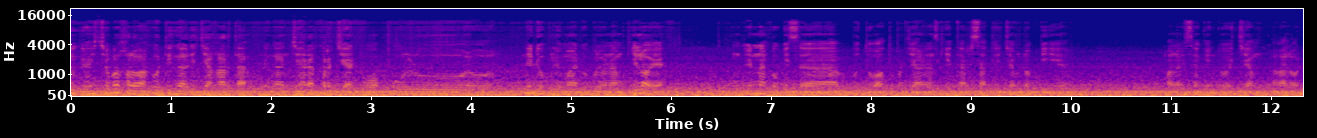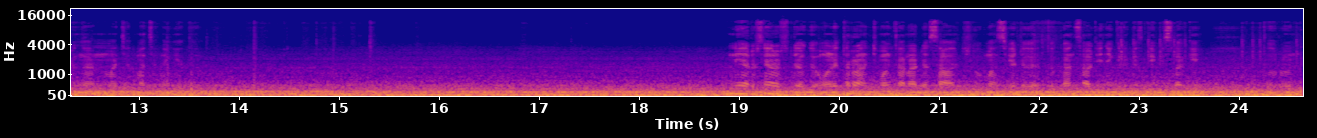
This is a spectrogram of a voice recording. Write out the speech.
gitu guys. Coba kalau aku tinggal di Jakarta dengan jarak kerja 20 ini 25 26 kilo ya mungkin aku bisa butuh waktu perjalanan sekitar satu jam lebih ya. Malah bisa mungkin dua jam kalau dengan macet-macetnya gitu. Ini harusnya harus udah agak mulai terang cuman karena ada salju masih ada itu kan saljunya geribis-geribis lagi turun.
